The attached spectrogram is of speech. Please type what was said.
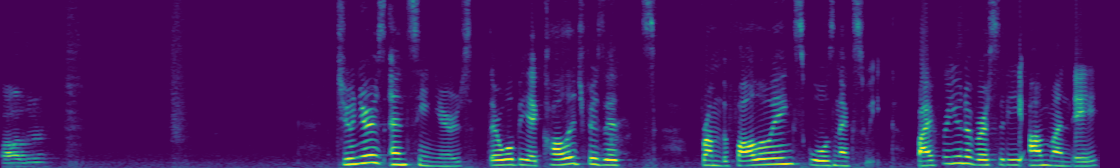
Father. Juniors and seniors, there will be a college visits from the following schools next week. Pfeiffer University on Monday,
